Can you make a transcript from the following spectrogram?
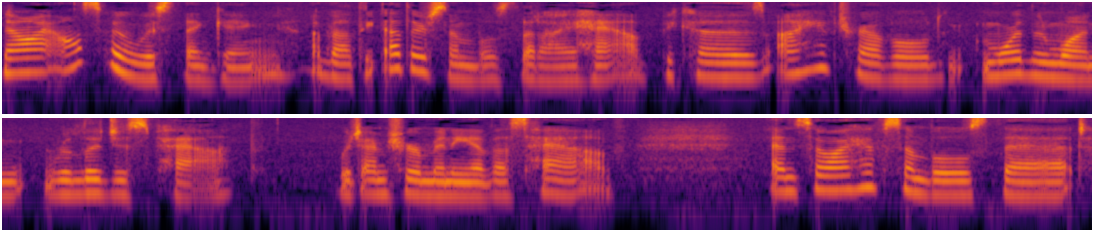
Now, I also was thinking about the other symbols that I have because I have traveled more than one religious path, which I'm sure many of us have. And so I have symbols that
